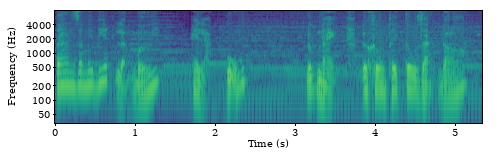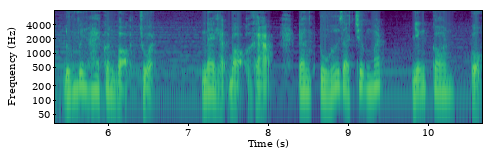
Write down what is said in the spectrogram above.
tan ra mới biết là mới hay là cũ. Lúc này tôi không thấy câu dặn đó đúng với hai con bọ chuột. Nay là bọ gạo đang túa ra trước mắt những con cổ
